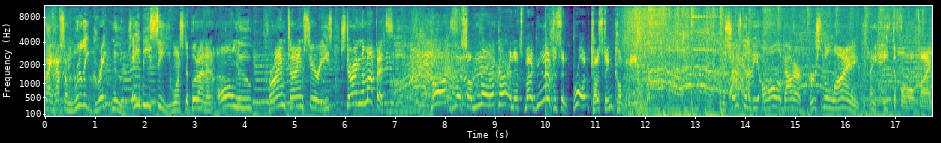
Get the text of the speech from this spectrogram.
I have some really great news. ABC wants to put on an all new primetime series starring the Muppets. God bless America and its magnificent broadcasting company. The show's going to be all about our personal lives. I hate the 405.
